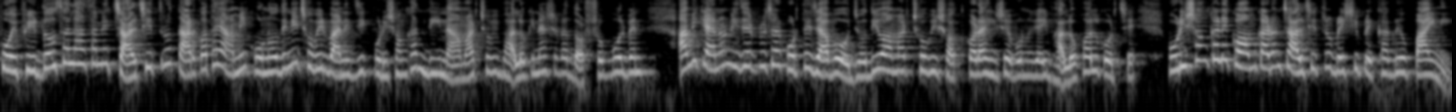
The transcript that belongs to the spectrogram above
ফই- ফিরদৌসাল হাসানের চালচিত্র। তার কথায় আমি কোনোদিনই ছবির বাণিজ্যিক পরিসংখ্যান দিই না। আমার ছবি ভালো কিনা সেটা দর্শক বলবেন। আমি কেন নিজের প্রচার করতে যাব? যদিও আমার ছবি শতকরা হিসেব অনুযায়ী ভালো ফল করছে। পরিসংখ্যানে কম, কারণ চালচিত্র বেশি প্রেক্ষাগৃহ পায়নি।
